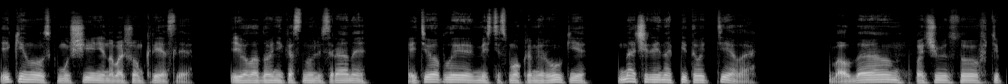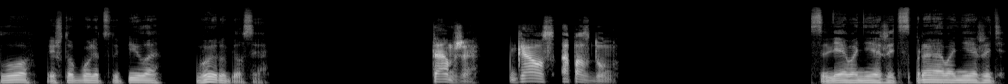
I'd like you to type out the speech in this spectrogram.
и кинулась к мужчине на большом кресле. Ее ладони коснулись раны, и теплые, вместе с мокрыми руки, начали напитывать тело. Балдан, почувствовав тепло и что боль отступила, вырубился. Там же. Гаус Опоздун. Слева нежить, справа нежить,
